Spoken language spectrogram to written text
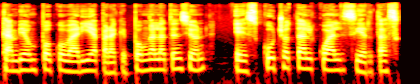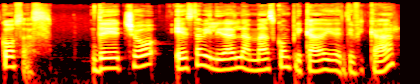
cambia un poco, varía para que ponga la atención, escucho tal cual ciertas cosas. De hecho, esta habilidad es la más complicada de identificar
